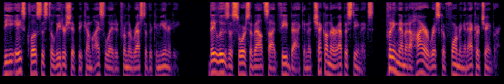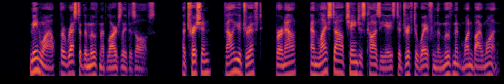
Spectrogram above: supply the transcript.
The EAs closest to leadership become isolated from the rest of the community. They lose a source of outside feedback and a check on their epistemics, putting them at a higher risk of forming an echo chamber. Meanwhile, the rest of the movement largely dissolves. Attrition, value drift, burnout, and lifestyle changes cause EAs to drift away from the movement one by one,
